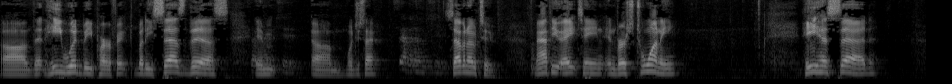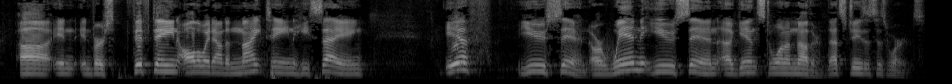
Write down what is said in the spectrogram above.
uh, that he would be perfect. But he says this in, um, what'd you say? 702. 702. Matthew 18, in verse 20, he has said, uh, in, in verse 15 all the way down to 19, he's saying, if you sin, or when you sin against one another. That's Jesus' words.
